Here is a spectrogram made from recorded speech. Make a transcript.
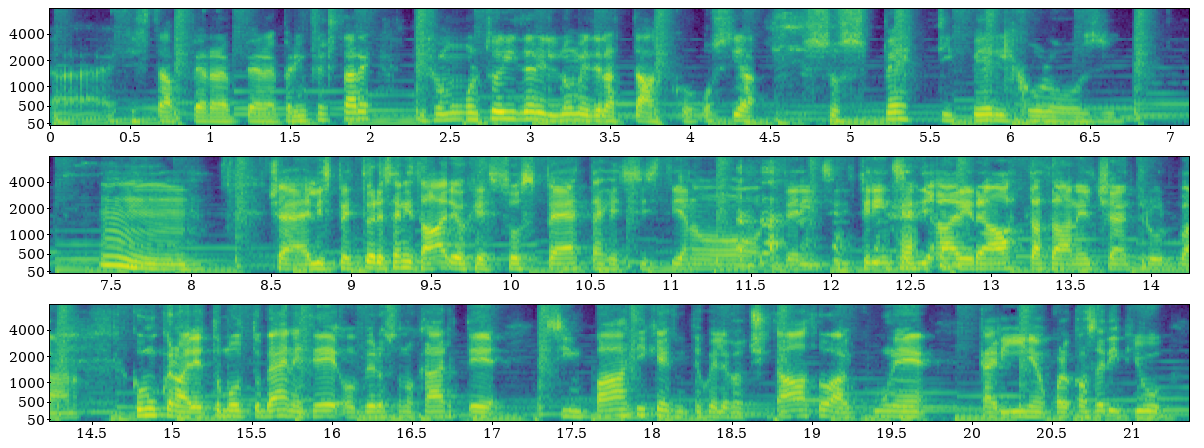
eh, che sta per, per, per, infestare, mi fa molto ridere il nome dell'attacco, ossia sospetti pericolosi. Mm, cioè l'ispettore sanitario che sospetta che ci stiano per, ins- per insediare rattata nel centro urbano. Comunque no, hai detto molto bene te, ovvero sono carte simpatiche, tutte quelle che ho citato, alcune carine o qualcosa di più,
